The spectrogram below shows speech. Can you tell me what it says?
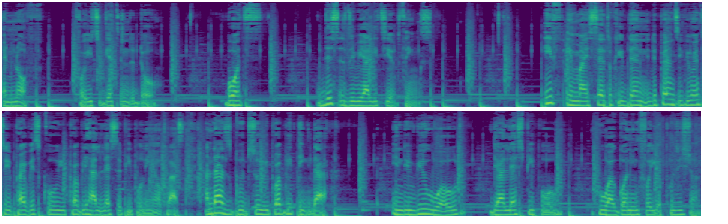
enough for you to get in the door. But this is the reality of things. If in my set, okay, then it depends. If you went to a private school, you probably had lesser people in your class, and that's good. So you probably think that in the real world, there are less people who are gunning for your position.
